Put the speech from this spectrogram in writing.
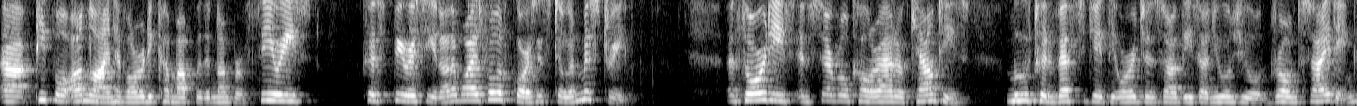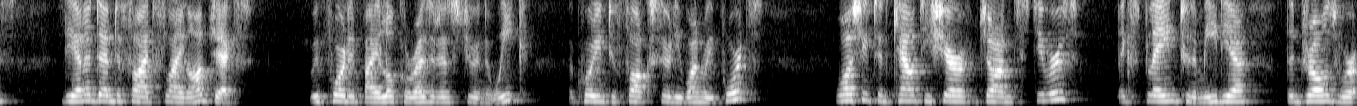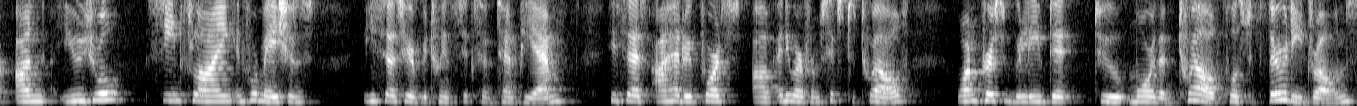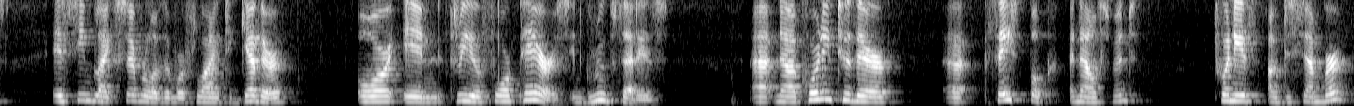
uh, people online have already come up with a number of theories, conspiracy and otherwise. Well, of course, it's still a mystery. Authorities in several Colorado counties moved to investigate the origins of these unusual drone sightings. The unidentified flying objects reported by local residents during the week, according to Fox 31 reports. Washington County Sheriff John Stivers explained to the media the drones were unusual seen flying in formations, he says here between 6 and 10 p.m. He says, I had reports of anywhere from 6 to 12. One person believed it to more than 12, close to 30 drones. It seemed like several of them were flying together or in three or four pairs, in groups, that is. Uh, now, according to their uh, Facebook announcement, 20th of December,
